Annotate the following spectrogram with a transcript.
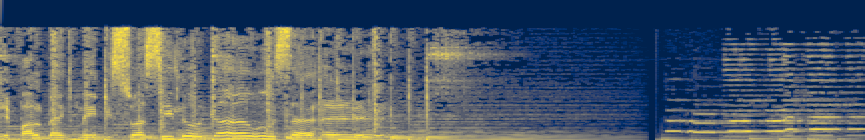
नेपाल ब्याङ्क नै विश्वासिलो गाउँ सहर।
